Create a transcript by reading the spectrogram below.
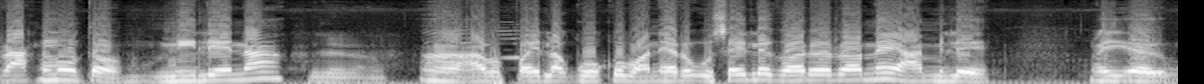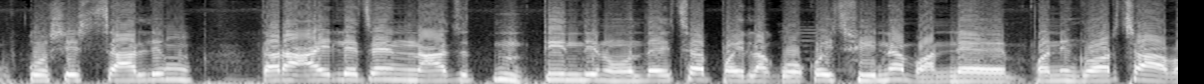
राख्नु त मिलेन। अब पहिला गएको भनेर उसैले गरेर नै हामीले कोसिस चाल्यौँ। तर अहिले चाहिँ आज तिन दिन हुँदैछ पहिला गएकै छुइनँ भन्ने पनि गर्छ। अब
